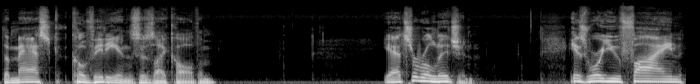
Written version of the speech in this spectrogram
the mask COVIDians, as I call them, yeah, it's a religion, is where you find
